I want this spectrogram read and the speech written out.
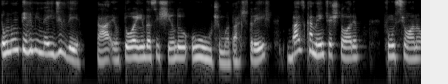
Eu não terminei de ver, tá? Eu tô ainda assistindo o último, a parte 3. Basicamente, a história funciona,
